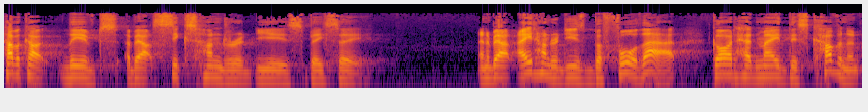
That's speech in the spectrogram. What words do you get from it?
Habakkuk lived about 600 years BC. And about 800 years before that, God had made this covenant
